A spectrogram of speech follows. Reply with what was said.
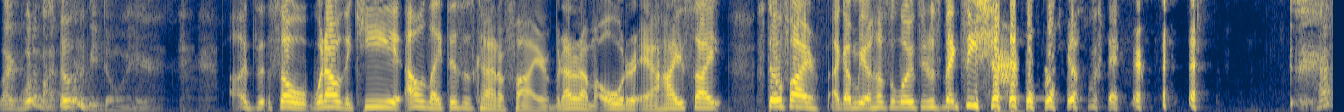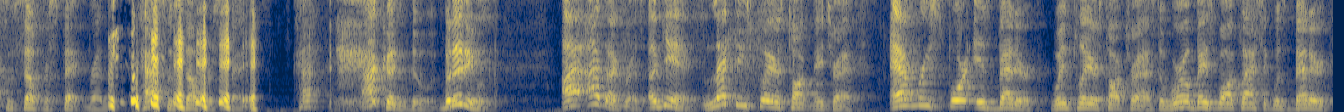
Like, what am I? What are we doing here?" Uh, th- so when I was a kid, I was like, "This is kind of fire." But now that I'm older, in hindsight, still fire. I got me a hustle, loyalty, respect T-shirt right over there. Have some self respect, brother. Have some self respect. I couldn't do it. But anywho, I, I digress. Again, let these players talk their trash. Every sport is better when players talk trash. The World Baseball Classic was better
